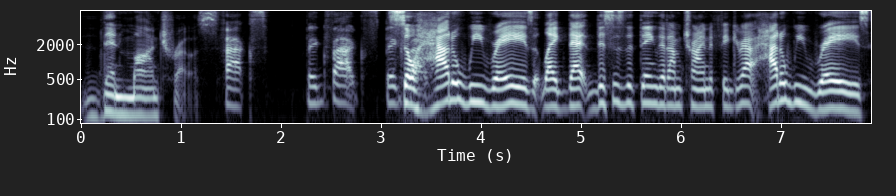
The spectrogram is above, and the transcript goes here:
than Montrose. Facts. Big facts. Big so facts. how do we raise like that? This is the thing that I'm trying to figure out. How do we raise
